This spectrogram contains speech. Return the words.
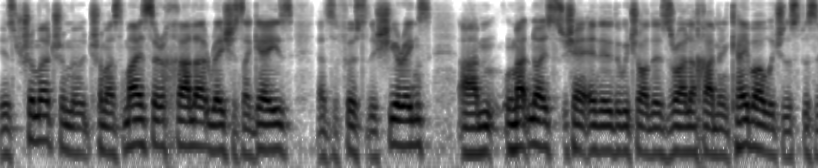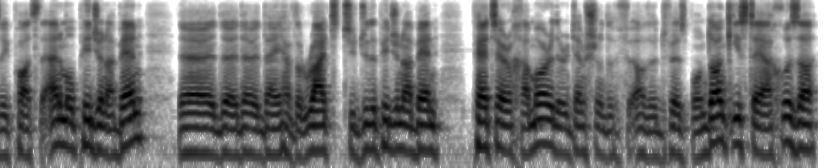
is Truma, Truma Trumas Meiser, Chala, Reishis Agez, that's the first of the shearings. Um, Matnois, which are the Zerah Lacham and Keba, which are the specific parts of the animal, Pidyon Aben, the, the, the, they have the right to do the Pidyon Aben, Peter Chamor, the redemption of the, of the firstborn donkey, Sdei Achuza,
